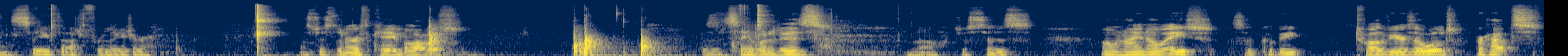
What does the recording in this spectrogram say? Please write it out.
I'll save that for later. That's just an earth cable on it. Does it say what it is? No, it just says 0908, so it could be 12 years old, perhaps.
